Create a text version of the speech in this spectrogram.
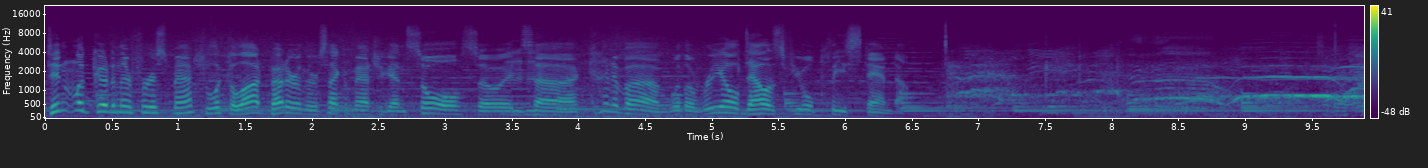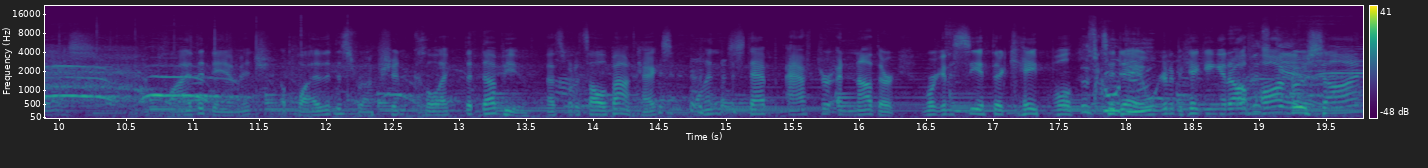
didn't look good in their first match, looked a lot better in their second match against Seoul, so it's mm -hmm. uh, kind of a, will a real Dallas Fuel please stand up? The damage, apply the disruption, collect the W. That's what it's all about, Hex. One step after another. We're going to see if they're capable today. We're going to be kicking it off on Busan.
